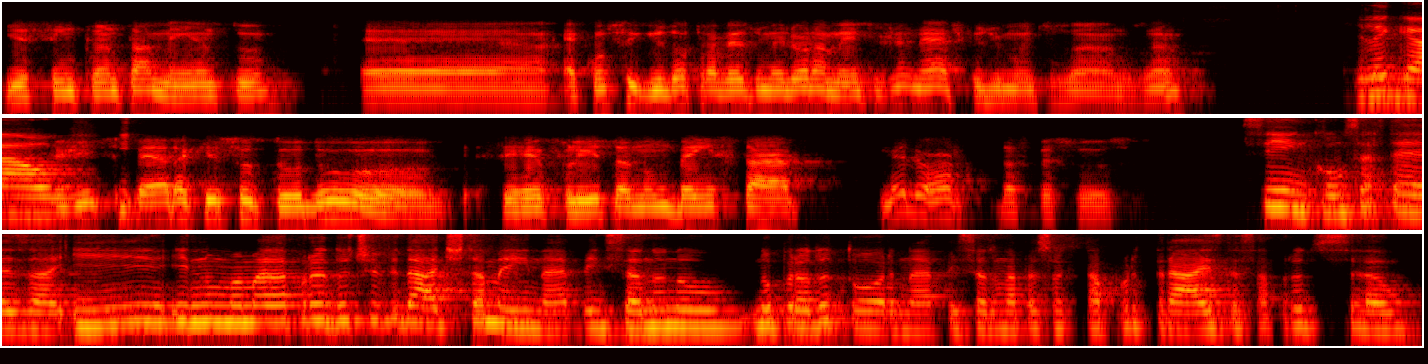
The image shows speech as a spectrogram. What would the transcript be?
E esse encantamento é, é conseguido através do melhoramento genético de muitos anos, né? Que legal. E a gente espera que isso tudo se reflita num bem-estar melhor das pessoas. Sim, com certeza. E, e numa maior produtividade também, né? Pensando no, no produtor, né? Pensando na pessoa que está por trás dessa produção.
